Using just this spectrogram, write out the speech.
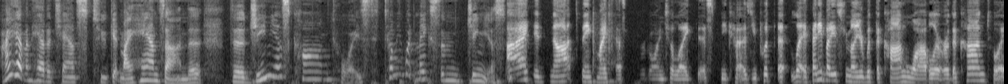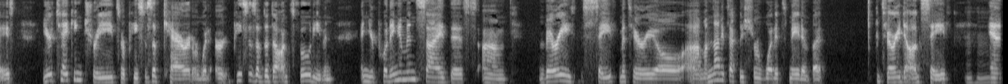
I haven't had a chance to get my hands on the the Genius Kong toys. Tell me what makes them genius. i did not think my testers were going to like this because you put the, if anybody's familiar with the kong wobbler or the kong toys you're taking treats or pieces of carrot or what or pieces of the dog's food even and you're putting them inside this um, very safe material um, i'm not exactly sure what it's made of but it's very dog safe and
